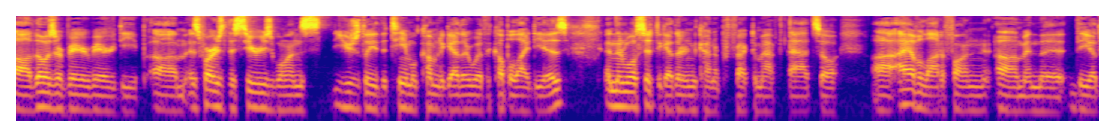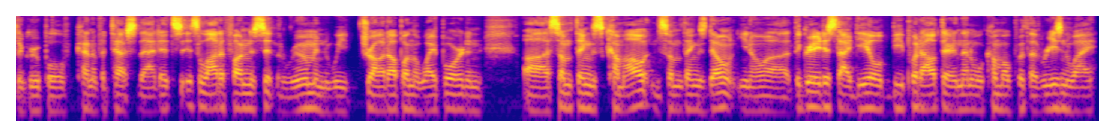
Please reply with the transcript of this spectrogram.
uh, those are very, very deep. Um, as far as the series ones, usually the team will come together with a couple ideas, and then we'll sit together and kind of perfect them after that. So uh, I have a lot of fun, um, and the the other group will kind of attest that. It's it's a lot of fun to sit in the room and we draw it up on the whiteboard, and uh, some things come out and some things don't. You know, uh, the greatest idea will be put out there, and then we'll come up with a reason why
